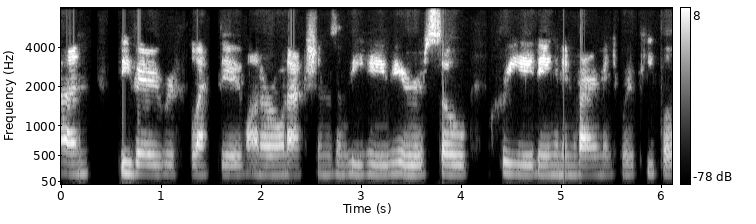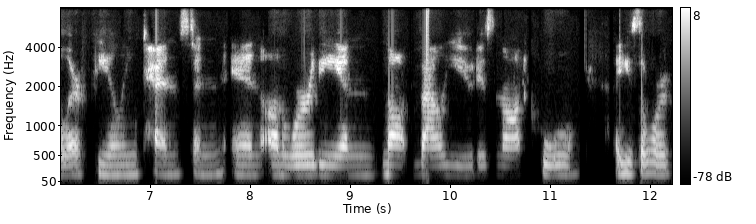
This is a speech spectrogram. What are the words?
can be very reflective on our own actions and behaviors. So creating an environment where people are feeling tense and, and unworthy and not valued is not cool. I use the word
